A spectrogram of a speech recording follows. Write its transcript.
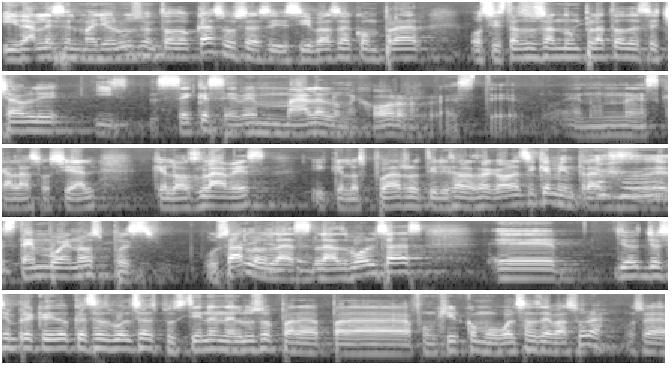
y darles el mayor uso en todo caso. O sea, si, si, vas a comprar o si estás usando un plato desechable y sé que se ve mal a lo mejor este, en una escala social, que los laves y que los puedas reutilizar. O sea, ahora sí que mientras estén buenos, pues usarlos. Las, las bolsas, eh, yo, yo siempre he creído que esas bolsas pues tienen el uso para, para fungir como bolsas de basura. O sea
